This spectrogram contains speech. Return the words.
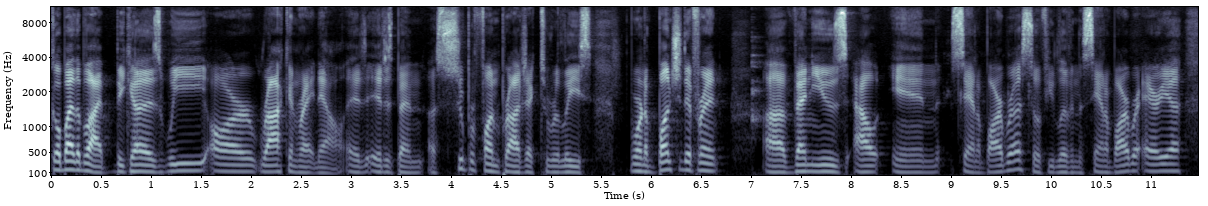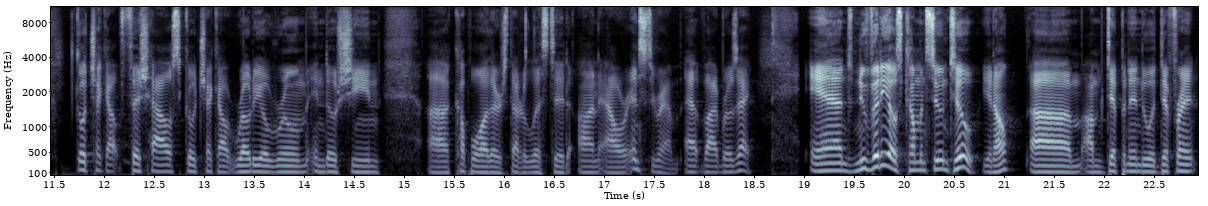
go by the vibe because we are rocking right now. It, it, has been a super fun project to release. We're in a bunch of different uh, venues out in Santa Barbara. So if you live in the Santa Barbara area, go check out Fish House, go check out Rodeo Room, Indochine, uh, a couple others that are listed on our Instagram at Vybrose. And new videos coming soon too. You know, um, I'm dipping into a different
